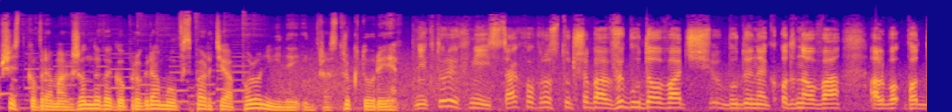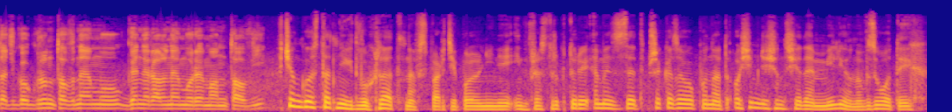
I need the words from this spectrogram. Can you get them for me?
Wszystko w ramach rządowego programu wsparcia polonijnej infrastruktury. W niektórych miejscach po prostu trzeba wybudować budynek od nowa albo poddać go gruntownemu, generalnemu remontowi. W ciągu ostatnich dwóch lat na wsparcie polonijnej infrastruktury MSZ przekazało ponad 87 milionów złotych.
